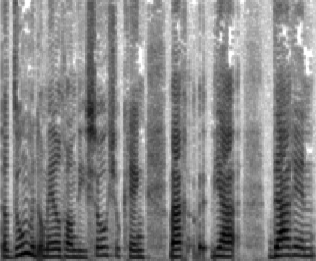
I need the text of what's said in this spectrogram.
dat doen we door middel van die social kring. Maar ja, daarin.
